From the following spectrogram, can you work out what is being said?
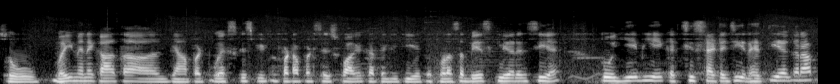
सो so, वही मैंने कहा था यहाँ पर टू एक्स की स्पीड में फटाफट से इसको आगे करते क्योंकि ये तो थोड़ा सा बेस क्लियरेंस ही है। तो ये भी एक अच्छी स्ट्रैटेजी रहती है अगर आप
